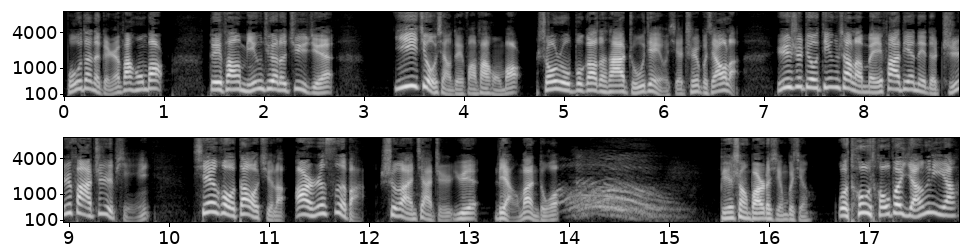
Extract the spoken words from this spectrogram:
不断的给人发红包，对方明确了拒绝，依旧向对方发红包。收入不高的他逐渐有些吃不消了，于是就盯上了美发店内的植发制品。先后盗取了二十四把，涉案价值约两万多。别上班了，行不行？我偷头发养你呀！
